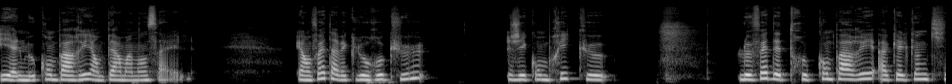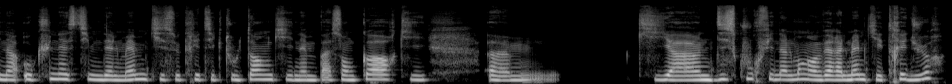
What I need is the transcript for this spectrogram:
et elle me comparait en permanence à elle. Et en fait, avec le recul, j'ai compris que le fait d'être comparée à quelqu'un qui n'a aucune estime d'elle-même, qui se critique tout le temps, qui n'aime pas son corps, qui qui a un discours finalement envers elle-même qui est très dur,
